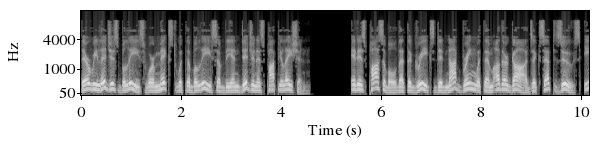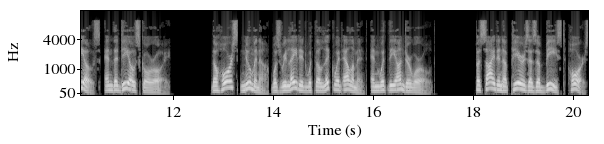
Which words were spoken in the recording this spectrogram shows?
Their religious beliefs were mixed with the beliefs of the indigenous population. It is possible that the Greeks did not bring with them other gods except Zeus, Eos, and the Dioskoroi. The horse Numina was related with the liquid element, and with the underworld. Poseidon appears as a beast horse,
